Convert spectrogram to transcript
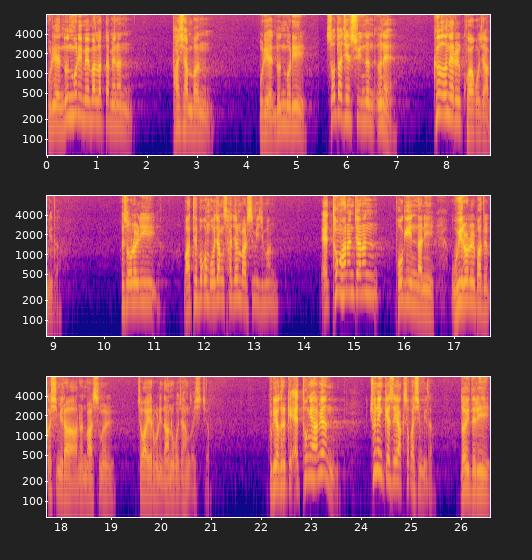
우리의 눈물이 메말랐다면 다시 한번 우리의 눈물이 쏟아질 수 있는 은혜, 그 은혜를 구하고자 합니다. 그래서 오늘 이 마태복음 5장 4절 말씀이지만 애통하는 자는 복이 있나니 위로를 받을 것임이라는 말씀을 저와 여러분이 나누고자 한 것이죠. 우리가 그렇게 애통해 하면 주님께서 약속하십니다. 너희들이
